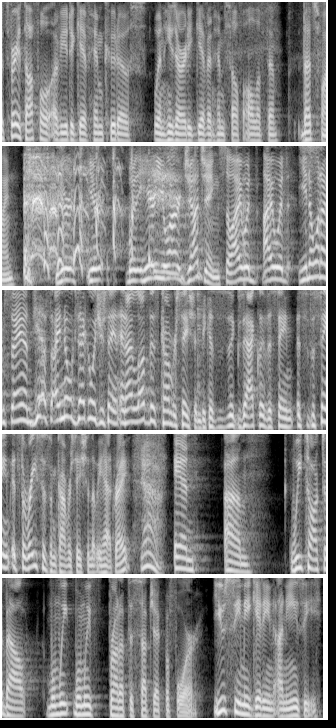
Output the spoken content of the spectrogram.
It's very thoughtful of you to give him kudos when he's already given himself all of them. that's fine. you're you're but here you are judging. So I would I would you know what I'm saying? Yes, I know exactly what you're saying. And I love this conversation because this is exactly the same. It's the same. It's the racism conversation that we had, right? Yeah. And um, we talked about when we when we've brought up this subject before. You see me getting uneasy,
